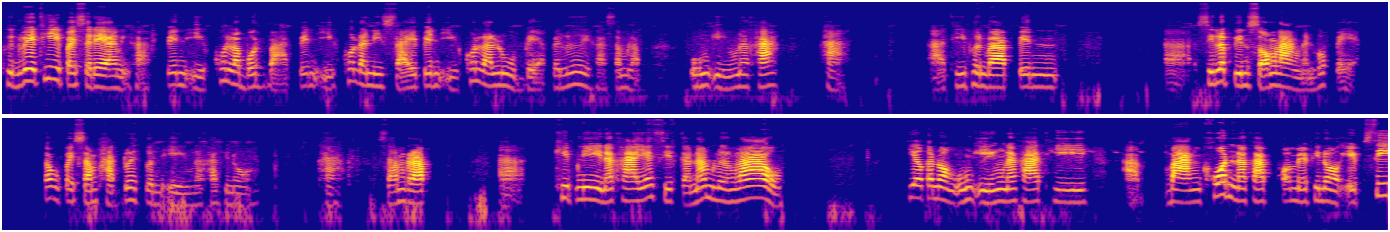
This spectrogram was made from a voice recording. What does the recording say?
ขึ้นเวทีไปแสดงนี่ค่ะ เป็นอีกคนละบทบาท เป็นอีกคนละนิสัย เป็นอีกคนละรูปแบบไปเลยค่ะสำหรับอุ้งอิงนะคะค่ะอ่าที่เพิ่นว่าเป็นอ่าศิลปินสองล่างนั้นบ่แปลกต้องไปสัมผัสด้วยตนเองนะคะ พี่น้องค่ะสำหรับคลิปนี้นะคะยายสิทธิ์กับน้ำเรืองเล่า เกี่ยวกับน้องอุ้งอิงนะคะ ทีบางคนนะคะพ่อแม่พี่น้องเอฟซี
